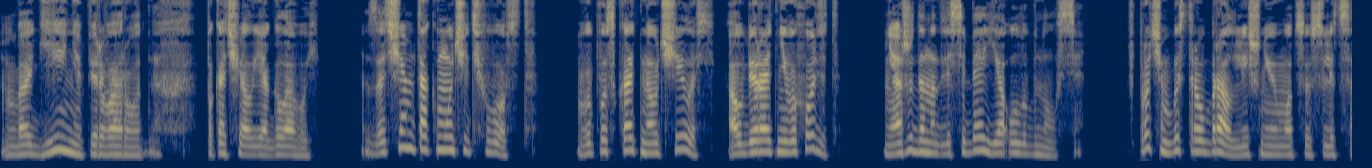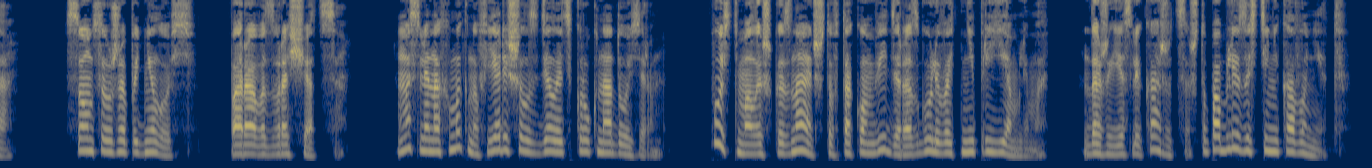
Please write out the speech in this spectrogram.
«Богиня первородных», — покачал я головой. «Зачем так мучить хвост? Выпускать научилась, а убирать не выходит?» Неожиданно для себя я улыбнулся. Впрочем, быстро убрал лишнюю эмоцию с лица. Солнце уже поднялось. Пора возвращаться. Мысленно хмыкнув, я решил сделать круг над озером. Пусть малышка знает, что в таком виде разгуливать неприемлемо, даже если кажется, что поблизости никого нет.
